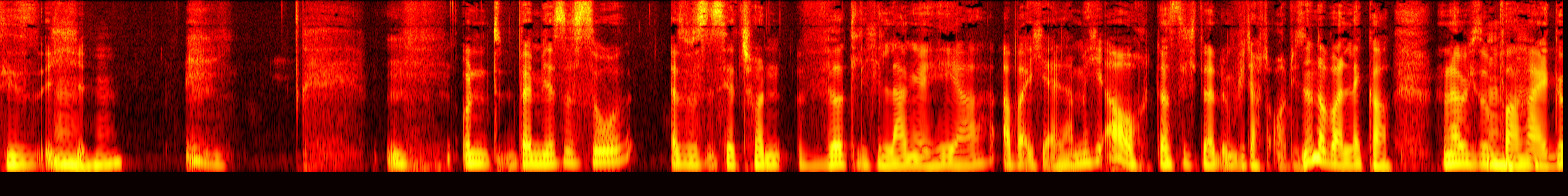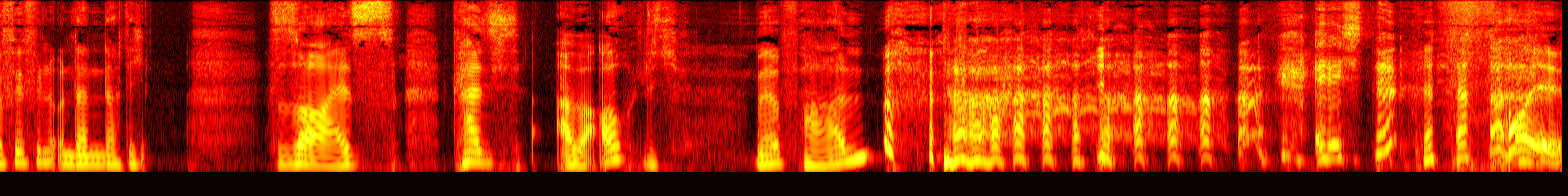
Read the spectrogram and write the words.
Diese, ich, mhm. Und bei mir ist es so, also es ist jetzt schon wirklich lange her, aber ich erinnere mich auch, dass ich dann irgendwie dachte, oh, die sind aber lecker. Dann habe ich so ein paar mhm. reingepfiffen und dann dachte ich, so, jetzt kann ich aber auch nicht mehr fahren. Echt? Voll.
